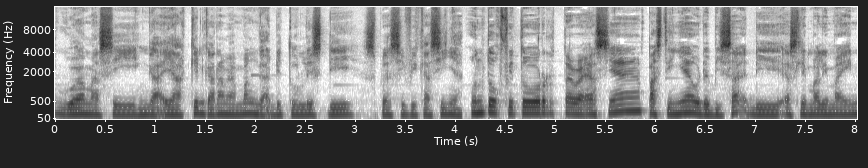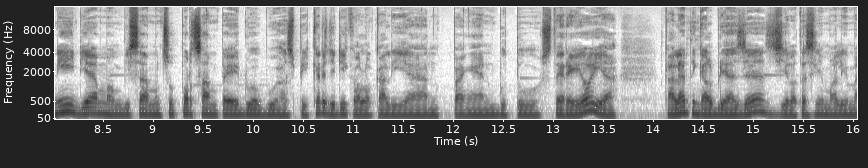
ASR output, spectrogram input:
gue masih nggak yakin karena memang nggak ditulis di spesifikasinya. Untuk fitur TWS-nya pastinya udah bisa di S55 ini dia bisa mensupport sampai dua buah speaker. Jadi kalau kalian pengen butuh stereo ya kalian tinggal beli aja Zilot S55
